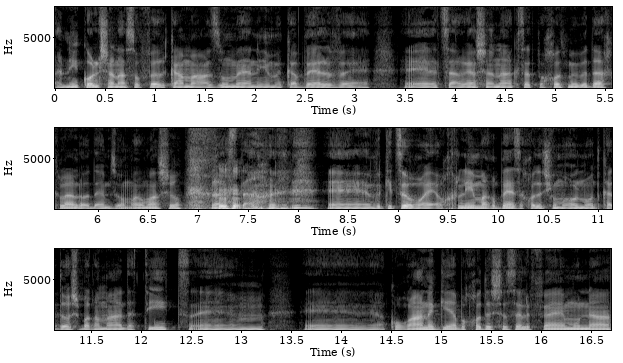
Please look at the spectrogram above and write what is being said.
אני כל שנה סופר כמה עזומה אני מקבל, ולצערי השנה קצת פחות מבדרך כלל, לא יודע אם זה אומר משהו, לא סתם. אה, בקיצור, אוכלים הרבה, זה חודש שהוא מאוד מאוד קדוש ברמה הדתית. אה, אה, הקוראן הגיע בחודש הזה לפי האמונה,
